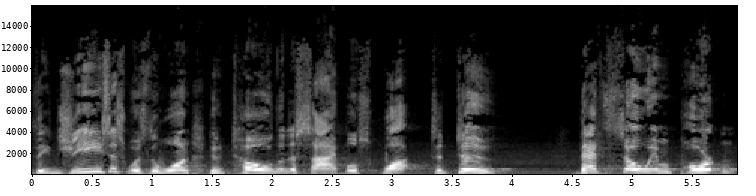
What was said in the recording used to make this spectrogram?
see, Jesus was the one who told the disciples what to do. That's so important.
